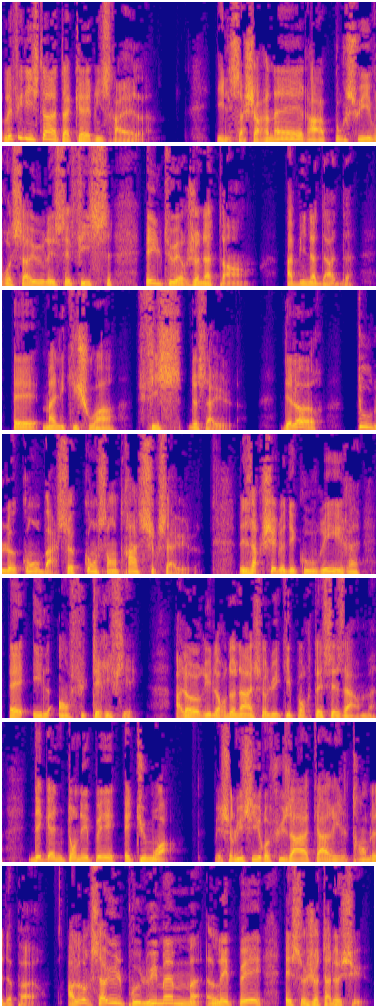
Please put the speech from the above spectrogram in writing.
les Philistins attaquèrent Israël. Ils s'acharnèrent à poursuivre Saül et ses fils, et ils tuèrent Jonathan, Abinadad et Malikishua, fils de Saül. Dès lors, tout le combat se concentra sur Saül. Les archers le découvrirent, et il en fut terrifié. Alors il ordonna à celui qui portait ses armes, Dégaine ton épée et tue-moi. Mais celui-ci refusa car il tremblait de peur. Alors Saül prit lui-même l'épée et se jeta dessus.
